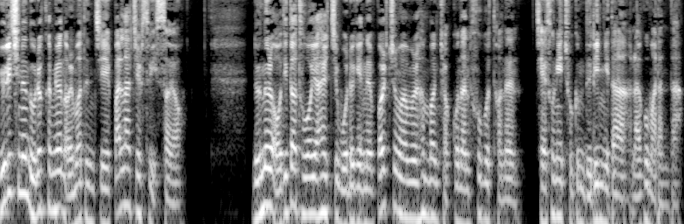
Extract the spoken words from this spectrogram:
유리치는 노력하면 얼마든지 빨라질 수 있어요. 눈을 어디다 두어야 할지 모르겠는 뻘쭘함을 한번 겪고 난 후부터는 제 손이 조금 느립니다 라고 말한다.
